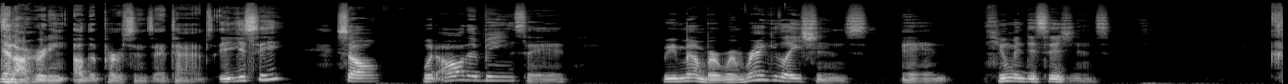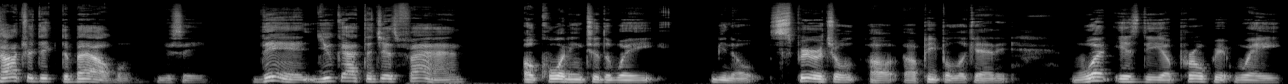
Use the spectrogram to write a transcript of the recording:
that are hurting other persons at times. You see? So with all that being said, remember when regulations and human decisions contradict the Bible, you see, then you got to just find according to the way, you know, spiritual uh, uh, people look at it, what is the appropriate way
